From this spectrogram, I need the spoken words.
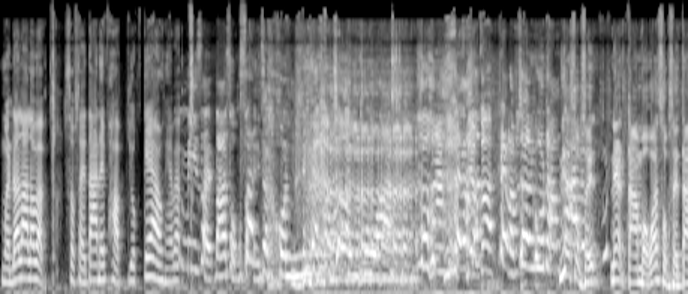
เหมือนเวลาเราแบบสบสายตาในผับยกแก้วเงี้ยแบบมีสายตาสงสัยจากคนแขกรับเชิญกูอะเดี๋ยวก็แขกรับเชิญกูทำๆเนี่ยตาสบสายเนี่ยตามบอกว่าสบสายตา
